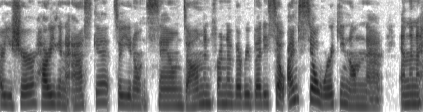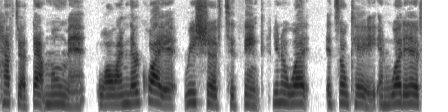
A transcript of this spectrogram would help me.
Are you sure? How are you going to ask it so you don't sound dumb in front of everybody?" So I'm still working on that. And then I have to at that moment while I'm there quiet, reshift to think, "You know what? it's okay. And what if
